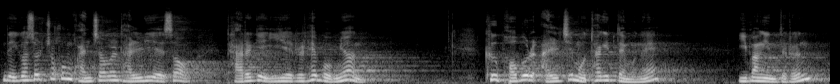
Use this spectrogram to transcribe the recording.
근데 이것을 조금 관점을 달리해서 다르게 이해를 해보면 그 법을 알지 못하기 때문에 이방인들은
